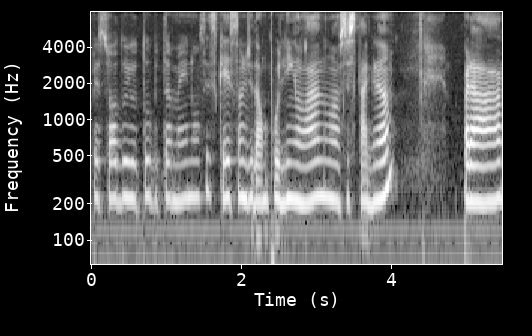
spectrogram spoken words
pessoal do YouTube também, não se esqueçam de dar um pulinho lá no nosso Instagram para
